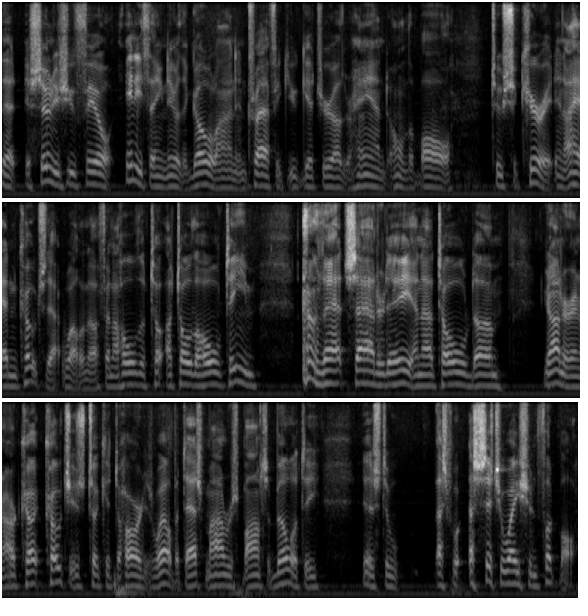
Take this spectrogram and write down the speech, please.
that as soon as you feel anything near the goal line in traffic, you get your other hand on the ball to secure it. And I hadn't coached that well enough. And I, hold the to- I told the whole team that Saturday, and I told um, Gunner, and our co- coaches took it to heart as well. But that's my responsibility is to that's what a situation football.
